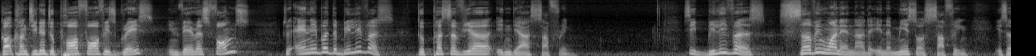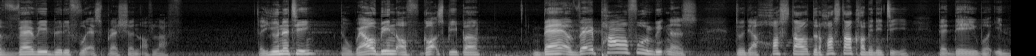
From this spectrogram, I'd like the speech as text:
God continued to pour forth His grace in various forms to enable the believers to persevere in their suffering. See, believers serving one another in the midst of suffering is a very beautiful expression of love. The unity, the well being of God's people bear a very powerful witness to, their hostile, to the hostile community that they were in.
